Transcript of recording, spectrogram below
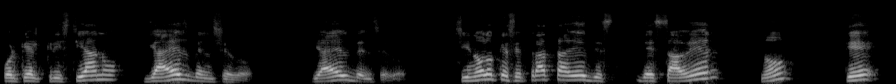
Porque el cristiano ya es vencedor ya es vencedor. Sino lo que se trata es de, saber, ¿no? Que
